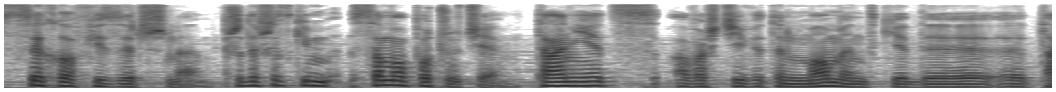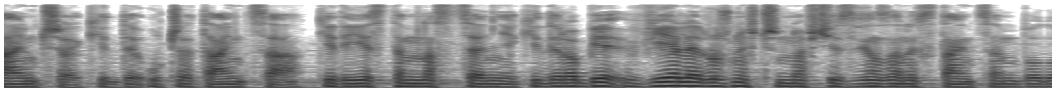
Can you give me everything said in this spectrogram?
psychofizyczne. Przede wszystkim samopoczucie. Taniec, a właściwie ten moment, kiedy e, tańczę, kiedy uczę tańca, kiedy jestem na scenie, kiedy robię wiele różnych czynności związanych z tańcem, bo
